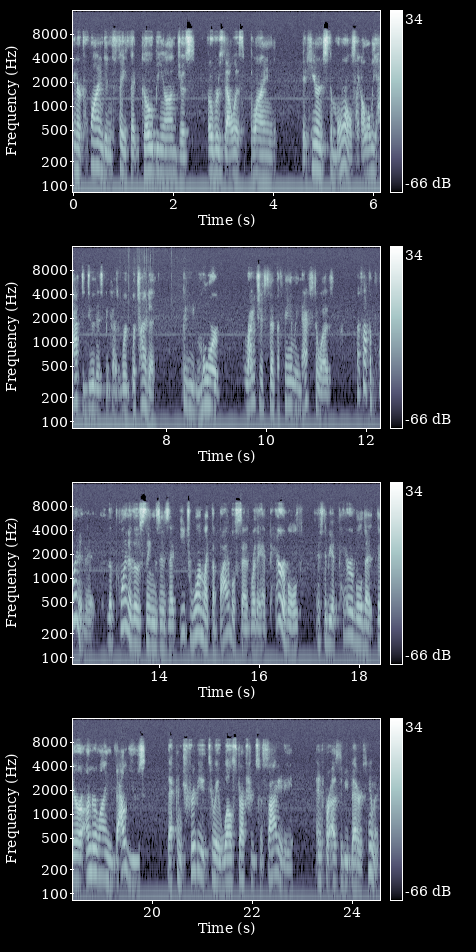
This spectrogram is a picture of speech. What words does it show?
intertwined in faith that go beyond just overzealous, blind adherence to morals. Like, oh, well, we have to do this because we're, we're trying to be more righteous than the family next to us. That's not the point of it. The point of those things is that each one, like the Bible says, where they had parables, is to be a parable that there are underlying values that contribute to a well structured society and for us to be better humans.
